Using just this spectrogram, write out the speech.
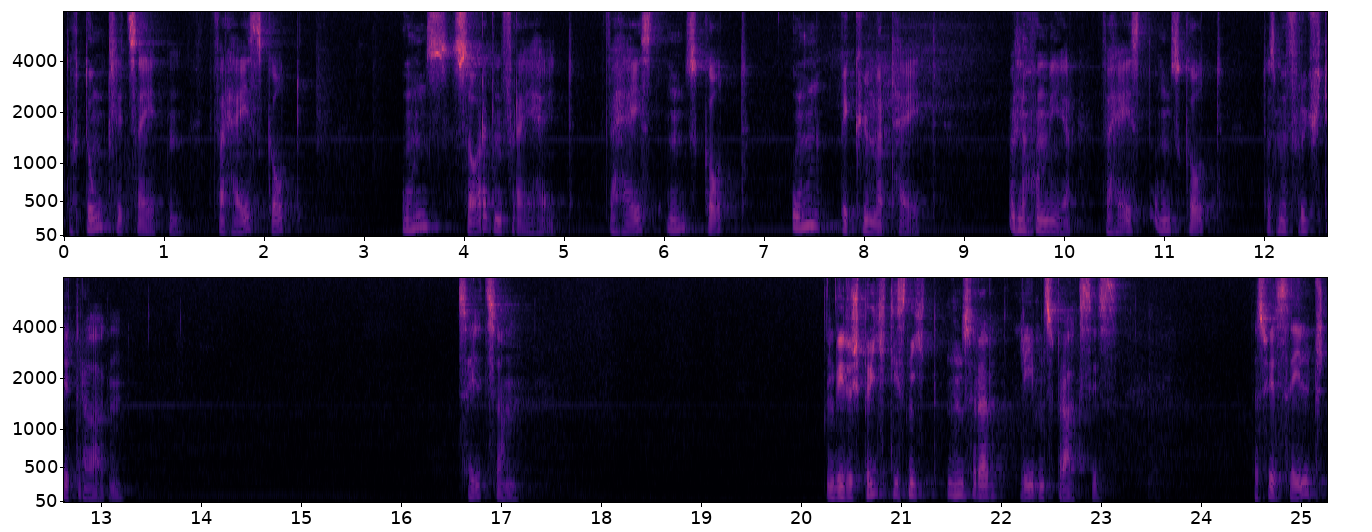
durch dunkle Zeiten, verheißt Gott uns Sorgenfreiheit, verheißt uns Gott Unbekümmertheit. Und noch mehr, verheißt uns Gott, dass wir Früchte tragen. Seltsam. Und widerspricht dies nicht unserer Lebenspraxis, dass wir selbst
